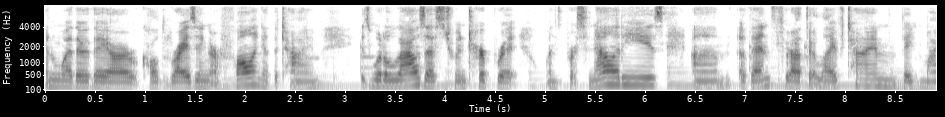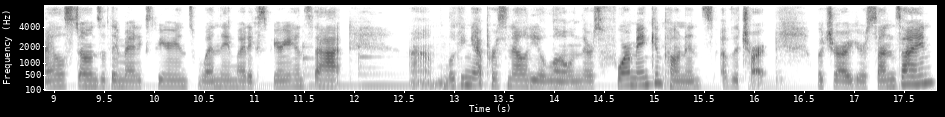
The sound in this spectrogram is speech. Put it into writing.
and whether they are called rising or falling at the time, is what allows us to interpret one's personalities, um, events throughout their lifetime, big milestones that they might experience, when they might experience that. Um, looking at personality alone, there's four main components of the chart, which are your sun sign,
